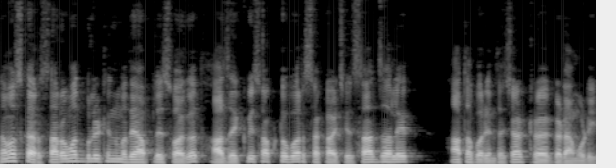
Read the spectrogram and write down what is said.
नमस्कार सारोमत बुलेटिनमध्ये आपले स्वागत. आज एकवीस ऑक्टोबर सकाळचे सात झालेत. आतापर्यंतच्या ठळक घडामोडी.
